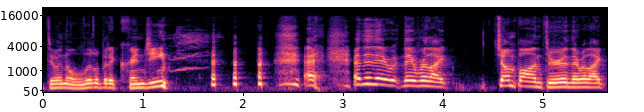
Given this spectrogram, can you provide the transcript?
doing a little bit of cringing and, and then they they were like jump on through and they were like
